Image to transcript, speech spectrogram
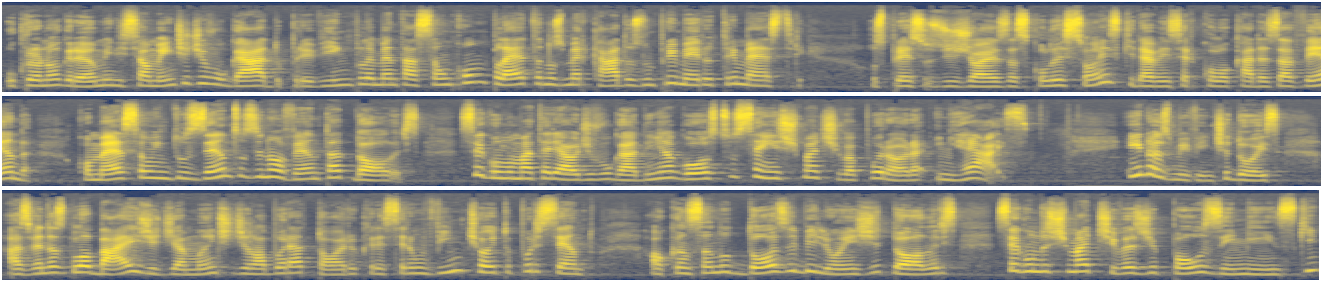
O cronograma, inicialmente divulgado, previa implementação completa nos mercados no primeiro trimestre. Os preços de joias das coleções, que devem ser colocadas à venda, começam em 290 dólares, segundo o material divulgado em agosto, sem estimativa por hora em reais. Em 2022, as vendas globais de diamante de laboratório cresceram 28%, alcançando 12 bilhões de dólares, segundo estimativas de Paul Ziminski,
